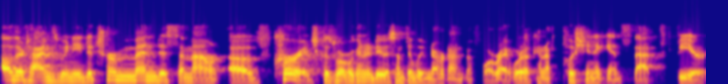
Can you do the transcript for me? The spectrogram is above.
Other times we need a tremendous amount of courage because what we're going to do is something we've never done before, right? We're kind of pushing against that fear.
